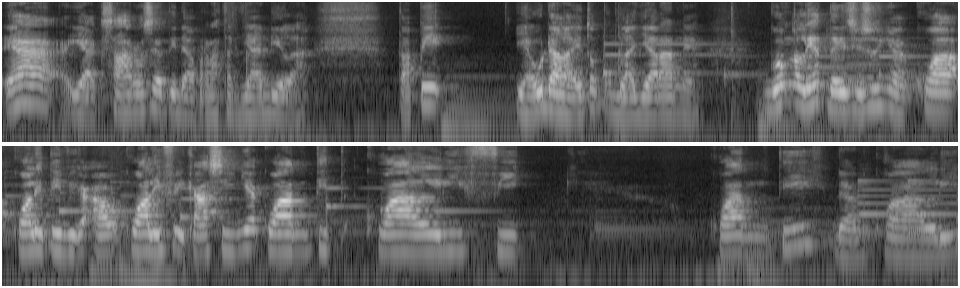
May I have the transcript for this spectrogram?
ya ya seharusnya tidak pernah terjadi lah. Tapi ya udahlah itu pembelajarannya gue ngelihat dari sisunya kualifikasinya kuantit kualifik kuanti dan kuali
